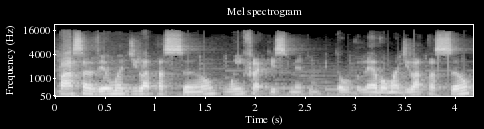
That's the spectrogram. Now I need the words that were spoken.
passa a haver uma dilatação, um enfraquecimento, então leva a uma dilatação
